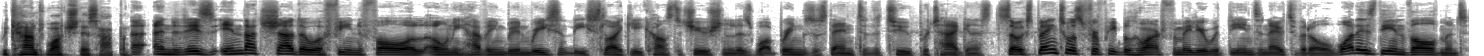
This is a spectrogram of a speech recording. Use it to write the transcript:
We can't watch this happen. Uh, and it is in that shadow of Fianna Fáil only having been recently slightly constitutional is what brings us then to the two protagonists. So explain to us for people who aren't familiar with the ins and outs of it all, what is the involvement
